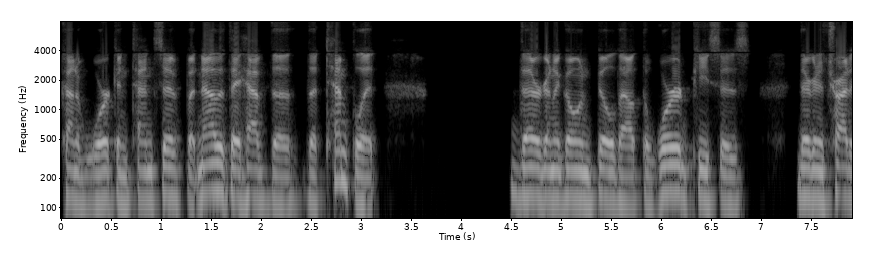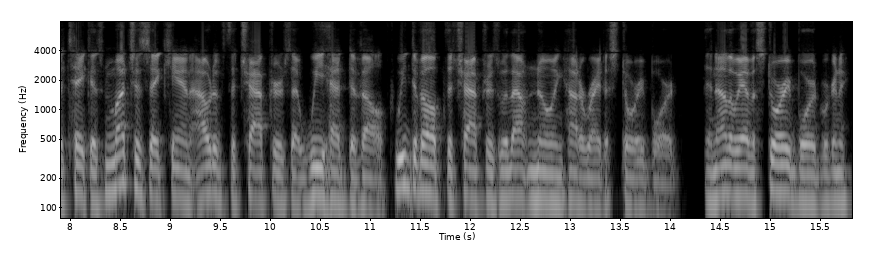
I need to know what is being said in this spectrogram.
kind of work intensive. But now that they have the the template, they're going to go and build out the word pieces. They're going to try to take as much as they can out of the chapters that we had developed. We developed the chapters without knowing how to write a storyboard. And now that we have a storyboard, we're going to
